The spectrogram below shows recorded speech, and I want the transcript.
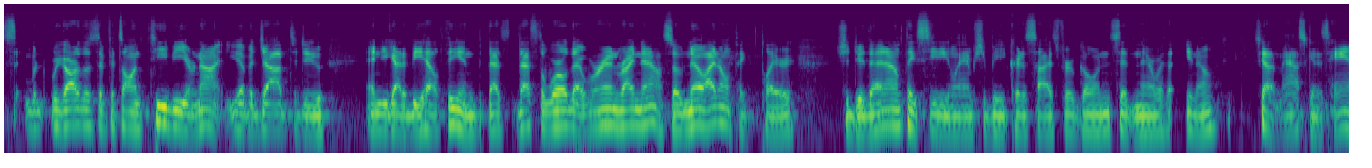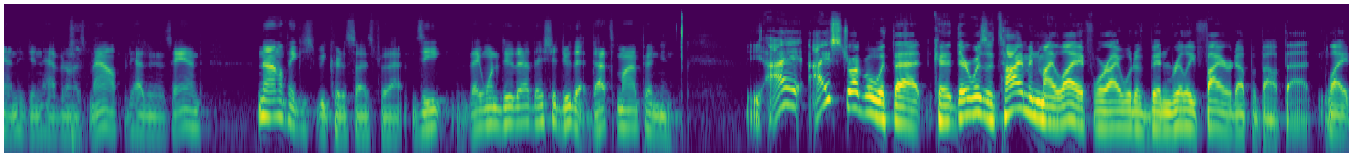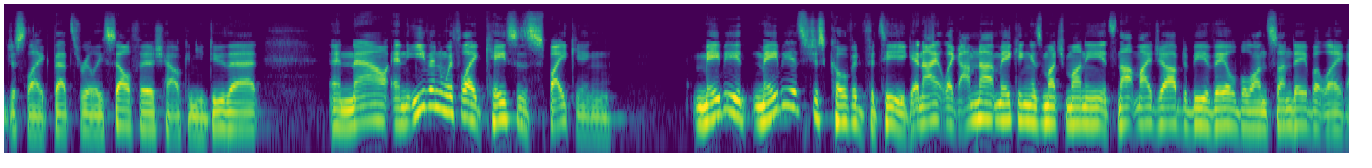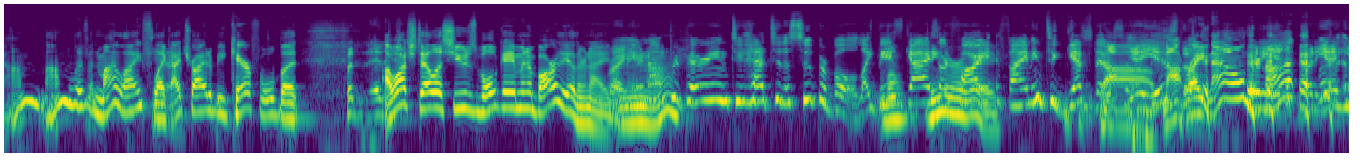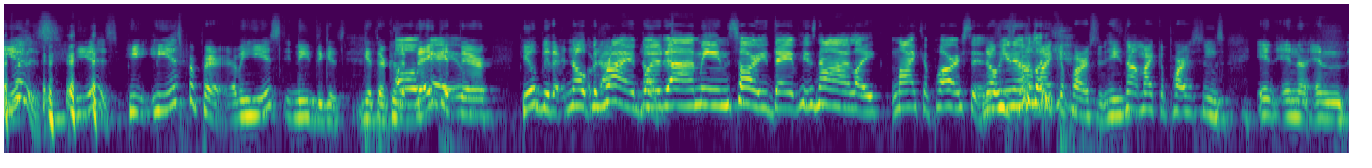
regardless if it's on TV or not. You have a job to do, and you got to be healthy, and that's that's the world that we're in right now. So no, I don't think the player should do that. I don't think CeeDee Lamb should be criticized for going and sitting there with. You know, he's got a mask in his hand. He didn't have it on his mouth, but he had it in his hand. No, I don't think he should be criticized for that. Zeke, they want to do that. They should do that. That's my opinion. I I struggle with that because there was a time in my life where I would have been really fired up about that, like just like that's really selfish. How can you do that? And now, and even with like cases spiking, maybe maybe it's just COVID fatigue. And I like I'm not making as much money. It's not my job to be available on Sunday, but like I'm I'm living my life. Like Yeah. I try to be careful, but But it- I watched LSU's bowl game in a bar the other night. I mean, You're not preparing to head to the Super Bowl. Like these Well, guys are are fi- fighting to get there. Stop. Yeah, he is, not though. right now. They're not. But yeah, he is. He is. He he is prepared. I mean, he is need to get get there because if they get there, he'll be there. No, but I- right, no. but uh, I mean, sorry, Dave. He's not like Micah Parsons. no, he's you know? not like, Micah Parsons. He's not Micah Parsons. In in in.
